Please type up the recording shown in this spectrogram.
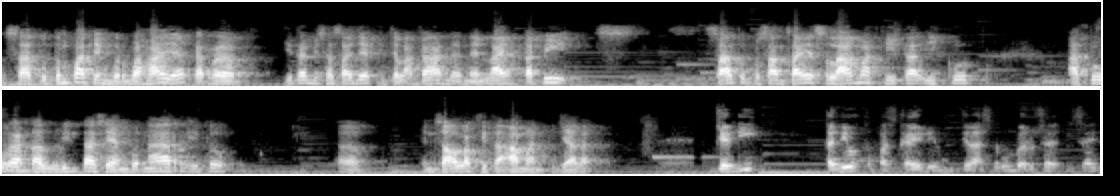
satu tempat yang berbahaya karena kita bisa saja kecelakaan dan lain-lain. Tapi satu pesan saya selama kita ikut aturan lalu lintas yang benar itu uh, insya Allah kita aman di jalan. Jadi tadi waktu pas kayak ini jelaskan baru saya, saya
